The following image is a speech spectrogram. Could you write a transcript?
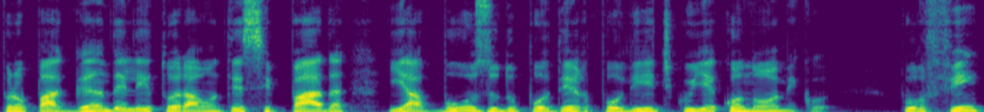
propaganda eleitoral antecipada e abuso do poder político e econômico. Por fim,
